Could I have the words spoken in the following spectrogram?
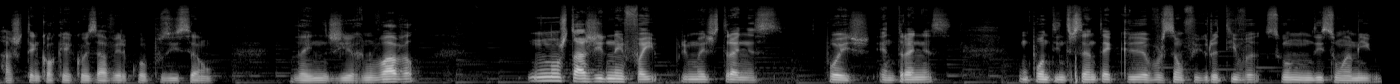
Acho que tem qualquer coisa a ver com a posição da energia renovável. Não está a giro nem feio. Primeiro estranha-se, depois entranha-se. Um ponto interessante é que a versão figurativa, segundo me disse um amigo,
